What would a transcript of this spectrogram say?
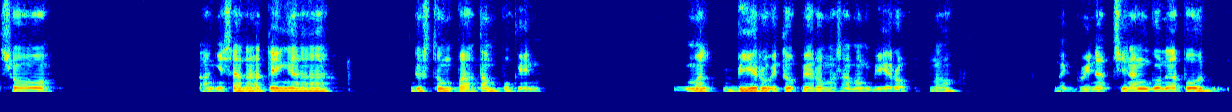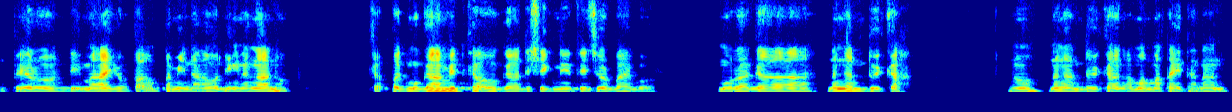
So ang isa nating ah, gustong patampukin, mal biro ito pero masamang biro, no? Nagwinat sinanggo na pod pero di maayo pa paminawon ingna nga no? Kapag mogamit ka og ah, designated survivor, murag ah, nangandoy ka, no? Nangandoy ka nga mamatay tanan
